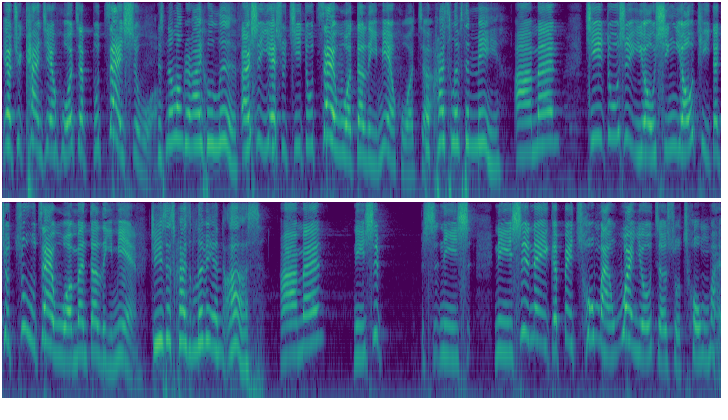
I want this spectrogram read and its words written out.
要去看见活着不再是我，It's no longer I who live, 而是耶稣基督在我的里面活着 but。Christ lives in me. 阿门。基督是有形有体的，就住在我们的里面。Jesus Christ living in us. 阿门。你是是你是你是那个被充满万有者所充满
